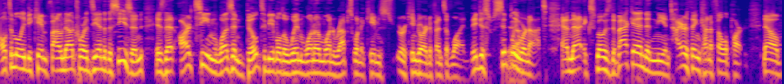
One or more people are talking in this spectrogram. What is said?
ultimately became found out towards the end of the season is that our team wasn't built to be able to win one-on-one reps when it came or came to our defensive line. They just simply Yeah. were not. And that exposed the back end and the entire thing kind of fell apart. Now,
